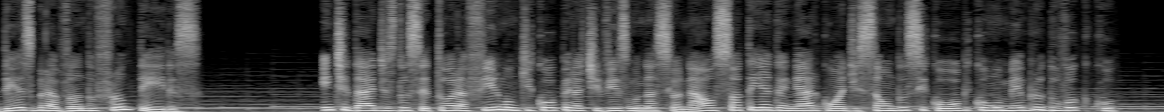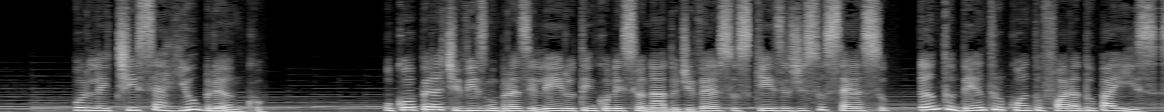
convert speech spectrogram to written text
Desbravando fronteiras. Entidades do setor afirmam que cooperativismo nacional só tem a ganhar com a adição do Cicobi como membro do VOCCU. Por Letícia Rio Branco. O cooperativismo brasileiro tem colecionado diversos cases de sucesso, tanto dentro quanto fora do país.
